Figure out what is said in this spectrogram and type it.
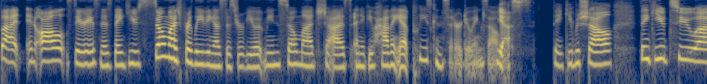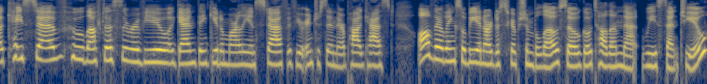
But in all seriousness, thank you so much for leaving us this review. It means so much to us. And if you haven't yet, please consider doing so. Yes. Thank you, Michelle. Thank you to uh, K Stev, who left us the review. Again, thank you to Marley and Steph. If you're interested in their podcast, all of their links will be in our description below. So go tell them that we sent you.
